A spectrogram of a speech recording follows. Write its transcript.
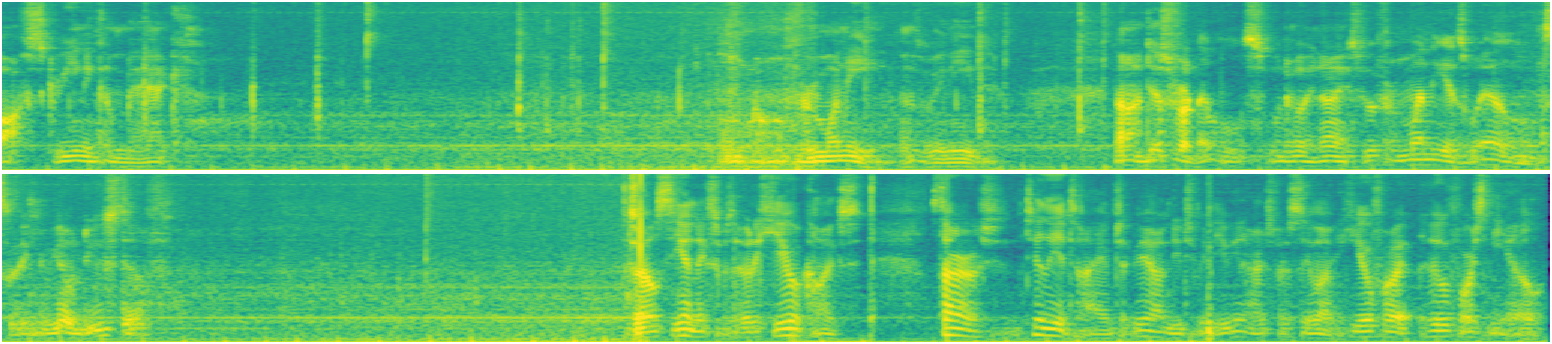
off screen and come back. For money, that's what we need. Not just for levels, which really nice, but for money as well, so we can go do stuff. So I'll see you next episode of Hero Comics. Star Ocean, Tillian Time, check me out on YouTube and DeviantArt, especially about Hero, For Hero Force Neo,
